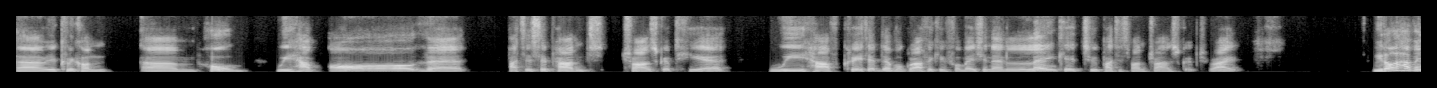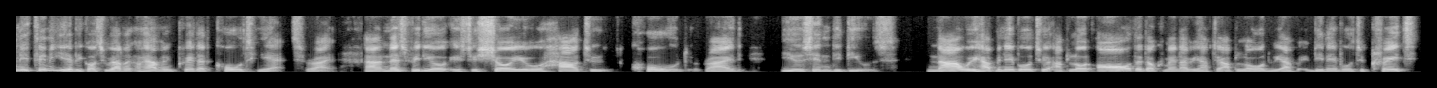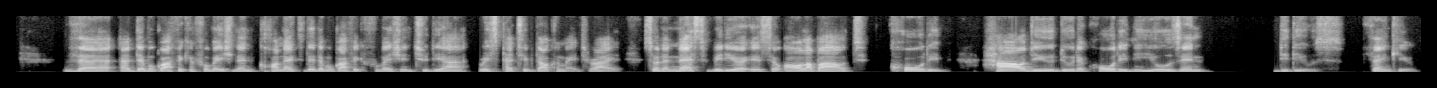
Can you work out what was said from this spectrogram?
Uh, you click on um, home. We have all the participant transcript here we have created demographic information and link it to participant transcript, right? We don't have anything here because we haven't, we haven't created code yet, right? Our next video is to show you how to code, right, using Dedoose. Now we have been able to upload all the document that we have to upload. We have been able to create the uh, demographic information and connect the demographic information to their respective document, right? So the next video is all about coding. How do you do the coding using Dedoose? Thank you.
